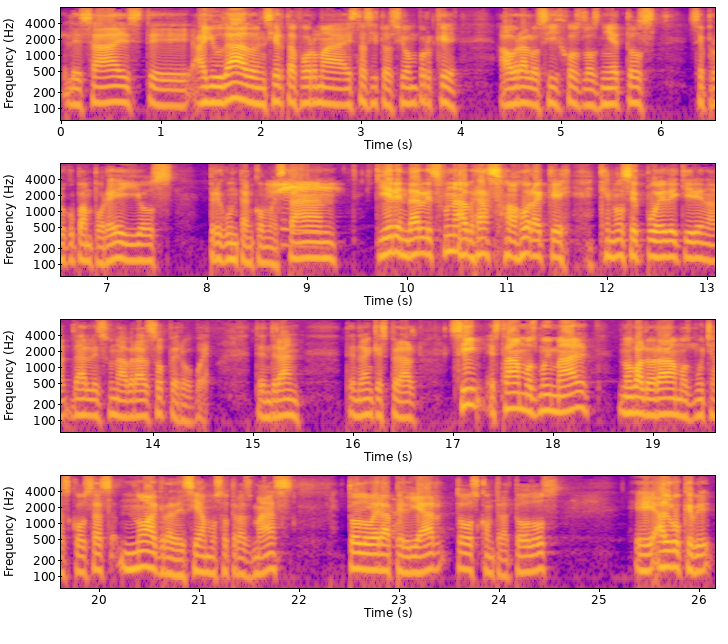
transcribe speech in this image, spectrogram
les ha este ayudado en cierta forma esta situación porque ahora los hijos, los nietos se preocupan por ellos, preguntan cómo están, quieren darles un abrazo ahora que, que no se puede, quieren darles un abrazo, pero bueno, tendrán tendrán que esperar. Sí, estábamos muy mal, no valorábamos muchas cosas, no agradecíamos otras más, todo era pelear, todos contra todos. Eh, algo que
